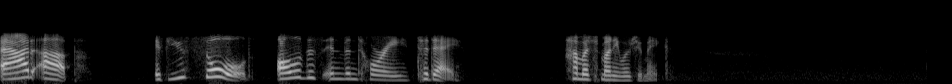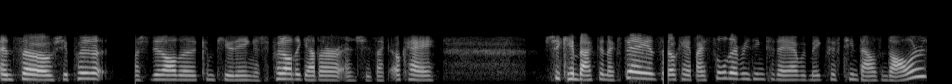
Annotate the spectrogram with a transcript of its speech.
add up if you sold all of this inventory today, how much money would you make? And so she put it she did all the computing and she put it all together and she's like, okay. She came back the next day and said, okay, if I sold everything today, I would make fifteen thousand dollars.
